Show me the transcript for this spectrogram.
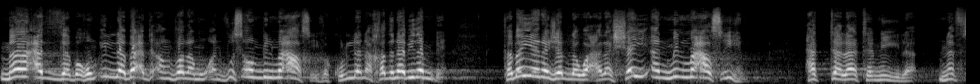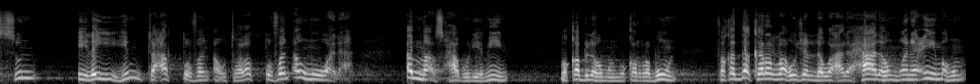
ما عذبهم إلا بعد أن ظلموا أنفسهم بالمعاصي فكلنا أخذنا بذنبه. فبين جل وعلا شيئا من معاصيهم حتى لا تميل نفس إليهم تعطفا أو تلطفا أو موالاه. أما أصحاب اليمين وقبلهم المقربون فقد ذكر الله جل وعلا حالهم ونعيمهم.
